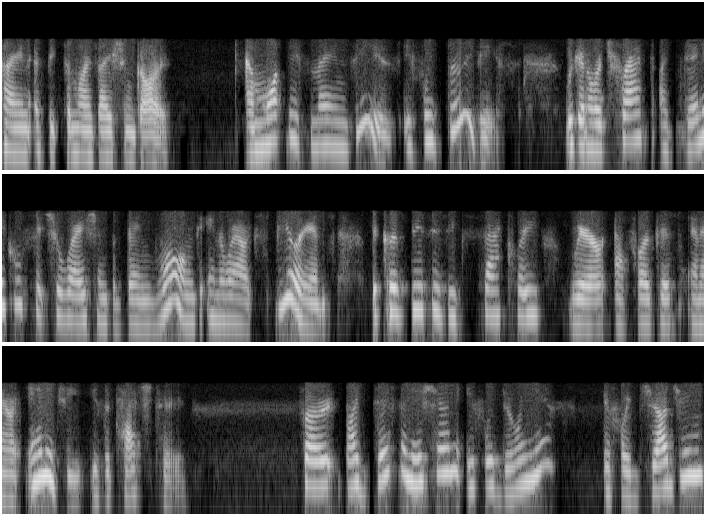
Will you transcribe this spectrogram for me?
pain of victimization go. And what this means is if we do this, we're going to attract identical situations of being wronged into our experience because this is exactly where our focus and our energy is attached to. So, by definition, if we're doing this, if we're judging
